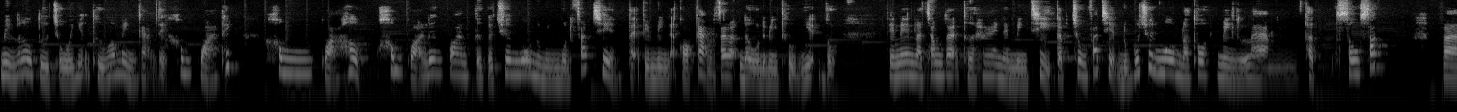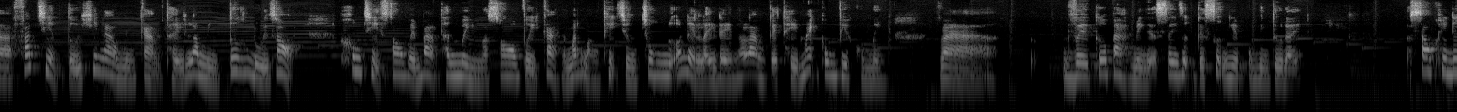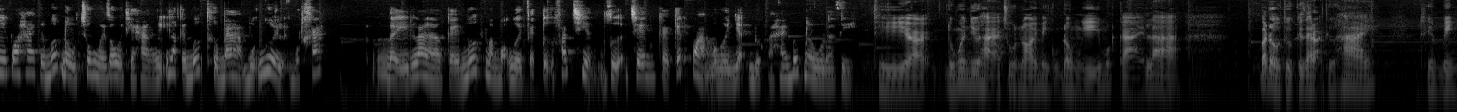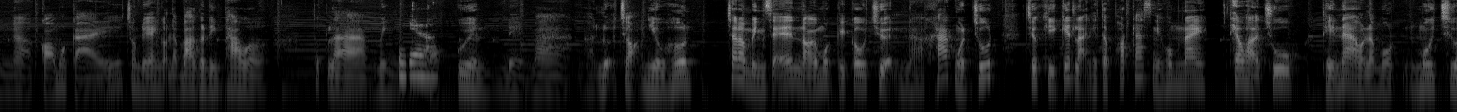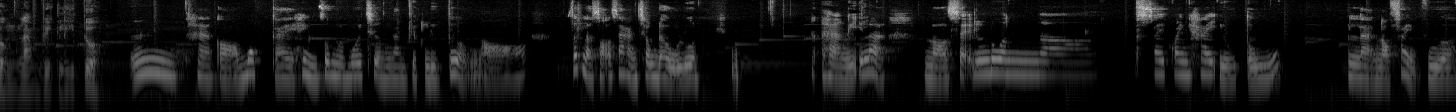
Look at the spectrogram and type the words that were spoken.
Mình bắt đầu từ chối những thứ mà mình cảm thấy không quá thích, không quá hợp, không quá liên quan tới cái chuyên môn mà mình muốn phát triển. Tại vì mình đã có cả một giai đoạn đầu để mình thử nghiệm rồi thế nên là trong giai đoạn thứ hai này mình chỉ tập trung phát triển đúng cái chuyên môn nó thôi, mình làm thật sâu sắc và phát triển tới khi nào mình cảm thấy là mình tương đối giỏi. Không chỉ so với bản thân mình mà so với cả cái mặt bằng thị trường chung nữa để lấy đấy nó làm cái thế mạnh công việc của mình. Và về cơ bản mình sẽ xây dựng cái sự nghiệp của mình từ đấy. Sau khi đi qua hai cái bước đầu chung với rồi thì hàng nghĩ là cái bước thứ ba mỗi người lại một khác đấy là cái bước mà mọi người phải tự phát triển dựa trên cái kết quả mọi người nhận được ở hai bước đầu là gì? Thì à, đúng là như hà chu nói mình cũng đồng ý một cái là bắt đầu từ cái giai đoạn thứ hai thì mình à, có một cái trong đấy anh gọi là bargaining power tức là mình yeah. có quyền để mà à, lựa chọn nhiều hơn. Chắc là mình sẽ nói một cái câu chuyện khác một chút trước khi kết lại cái tập podcast ngày hôm nay. Theo hà chu thế nào là một môi trường làm việc lý tưởng Ừ, Hà có một cái hình dung về môi trường làm việc lý tưởng nó rất là rõ ràng trong đầu luôn. Hà nghĩ là nó sẽ luôn uh, xoay quanh hai yếu tố là nó phải vừa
